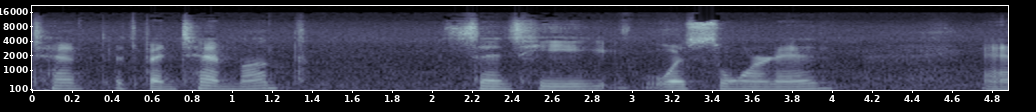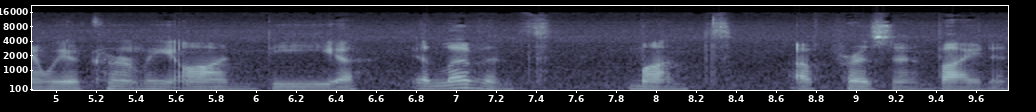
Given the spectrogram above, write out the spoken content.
10th. It's been 10 months since he was sworn in, and we are currently on the uh, 11th month of President Biden.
